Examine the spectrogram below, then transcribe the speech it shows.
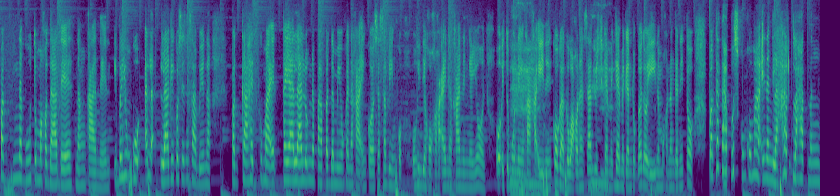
pag nagutom ako dati ng kanin, iba yung, gu- ala, lagi ko sinasabi yun na, pag kahit kumain, kaya lalong napapadami yung kinakain ko, sasabihin ko, o hindi ako kakain ng kanin ngayon, o ito muna yung Mm. kakainin ko, gagawa ko ng sandwich, Mm. keme, keme, ganito, ganito, iinom ako ng ganito. Pagkatapos kong kumain ng lahat-lahat ng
